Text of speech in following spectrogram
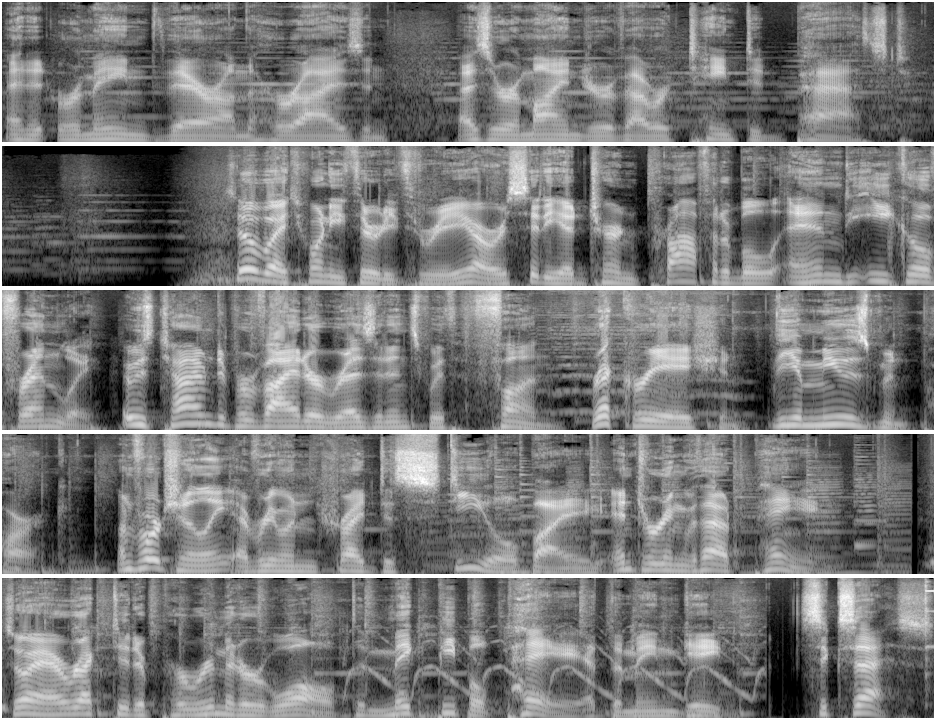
and it remained there on the horizon as a reminder of our tainted past. So by 2033, our city had turned profitable and eco-friendly. It was time to provide our residents with fun, recreation, the amusement park. Unfortunately, everyone tried to steal by entering without paying. So I erected a perimeter wall to make people pay at the main gate. Success!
